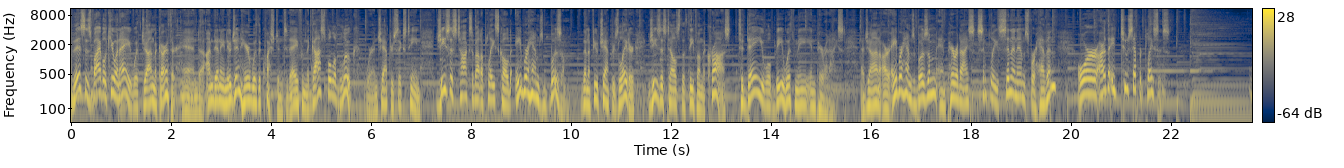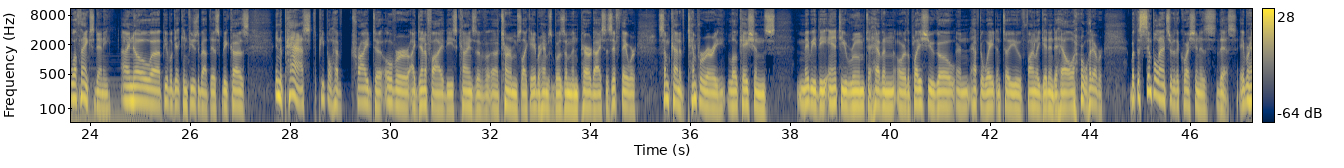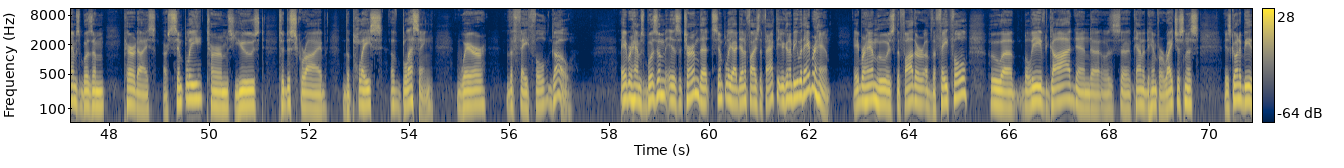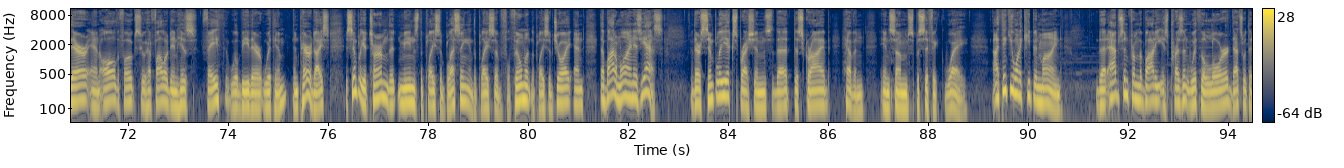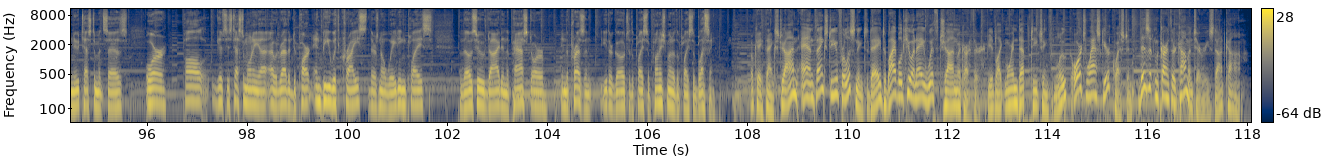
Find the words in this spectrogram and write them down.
This is Bible Q&A with John MacArthur, and uh, I'm Denny Nugent here with a question today from the Gospel of Luke, where in chapter 16, Jesus talks about a place called Abraham's bosom. Then a few chapters later, Jesus tells the thief on the cross, "Today you will be with me in paradise." Now, John, are Abraham's bosom and paradise simply synonyms for heaven, or are they two separate places? Well, thanks, Denny. I know uh, people get confused about this because in the past, people have tried to over identify these kinds of uh, terms like Abraham's bosom and paradise as if they were some kind of temporary locations, maybe the ante room to heaven or the place you go and have to wait until you finally get into hell or whatever. But the simple answer to the question is this Abraham's bosom, paradise are simply terms used to describe the place of blessing where the faithful go. Abraham's bosom is a term that simply identifies the fact that you're going to be with Abraham. Abraham, who is the father of the faithful, who uh, believed God and uh, was uh, counted to him for righteousness, is going to be there, and all the folks who have followed in his faith will be there with him. And paradise is simply a term that means the place of blessing and the place of fulfillment, the place of joy. And the bottom line is yes, they're simply expressions that describe heaven in some specific way. I think you want to keep in mind that absent from the body is present with the Lord. That's what the New Testament says. Or Paul gives his testimony I would rather depart and be with Christ. There's no waiting place. Those who died in the past or in the present either go to the place of punishment or the place of blessing. Okay, thanks, John, and thanks to you for listening today to Bible Q&A with John MacArthur. If you'd like more in-depth teaching from Luke or to ask your question, visit macarthurcommentaries.com.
